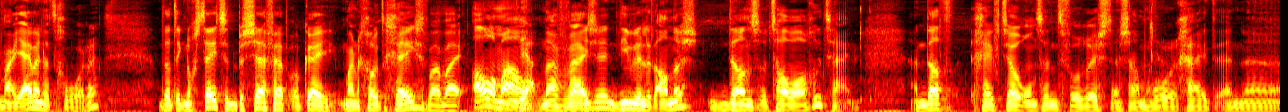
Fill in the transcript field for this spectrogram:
maar jij bent het geworden, dat ik nog steeds het besef heb: oké, maar de grote geest, waar wij allemaal Ja. naar verwijzen, die wil het anders, dan het zal wel goed zijn. En dat geeft zo ontzettend veel rust en samenhorigheid en, eh,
